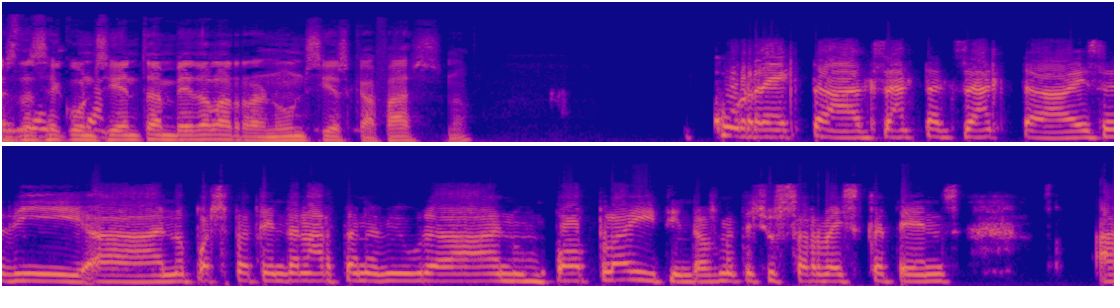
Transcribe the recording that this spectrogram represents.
has de ser conscient també de les renúncies que fas, no? Correcte, exacte, exacte. És a dir, eh, no pots pretendre anar-te'n a viure en un poble i tindre els mateixos serveis que tens a,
